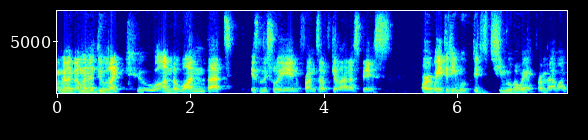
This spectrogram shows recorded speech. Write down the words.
I'm gonna I'm gonna do like two on the one that is literally in front of Gilana's face. Or wait, did he move? Did she move away from that one?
